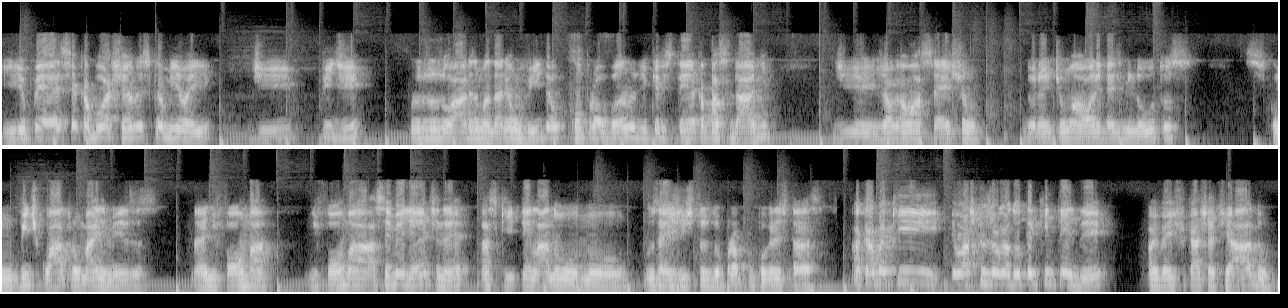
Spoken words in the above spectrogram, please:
E o PS acabou achando esse caminho aí de pedir para os usuários mandarem um vídeo comprovando de que eles têm a capacidade de jogar uma session durante uma hora e dez minutos com 24 ou mais mesas, né, de forma de forma semelhante, né, às que tem lá no, no, nos registros do próprio PokerStars. Acaba que eu acho que o jogador tem que entender, ao invés de ficar chateado,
